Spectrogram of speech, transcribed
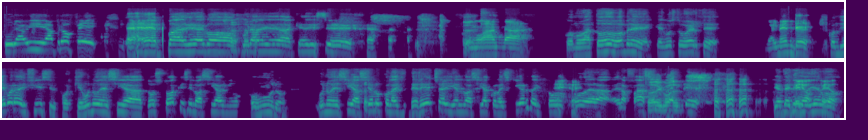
Pura vida, profe. ¡Epa, Diego! Pura vida, ¿qué dice? ¿Cómo anda? ¿Cómo va todo, hombre? Qué gusto verte. Igualmente. Con Diego era difícil porque uno decía dos toques y lo hacía con uno. Uno decía hacerlo con la derecha y él lo hacía con la izquierda y todo, era, era fácil. Todo igual. bienvenido, Diego.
